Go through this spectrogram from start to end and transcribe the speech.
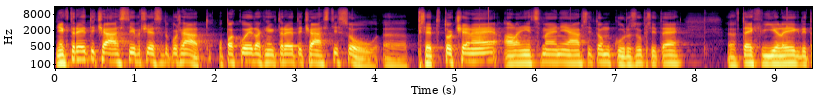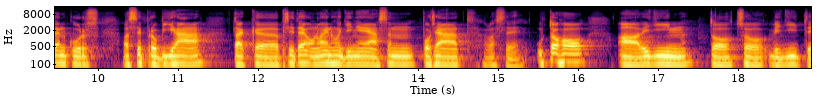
Některé ty části, protože se to pořád opakuje, tak některé ty části jsou e, předtočené, ale nicméně já při tom kurzu, při té, v té chvíli, kdy ten kurz vlastně probíhá, tak eh, při té online hodině já jsem pořád vlastně u toho a vidím to, co vidíte,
